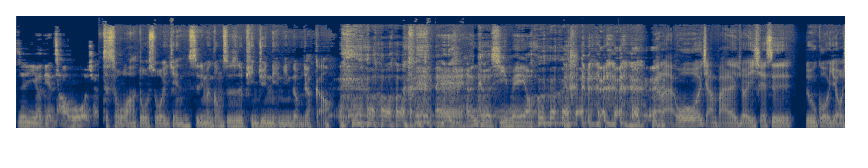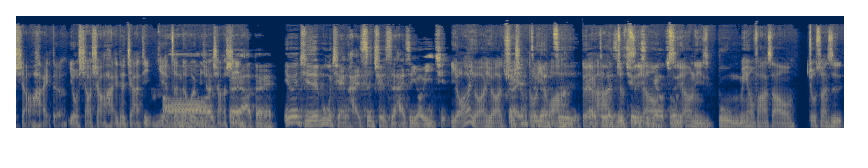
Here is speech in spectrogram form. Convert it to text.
是有点超乎我想。这时候我要多说一件事，你们公司是平均年龄都比较高。哎，很可惜没有。没有啦，我我讲白了，有一些是如果有小孩的，有小小孩的家庭，也真的会比较小心。对啊，对，因为其实目前还是确实还是有疫情。有啊，有啊，有啊，学校都有啊。对啊，就只要只要你不没有发烧，就算是。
